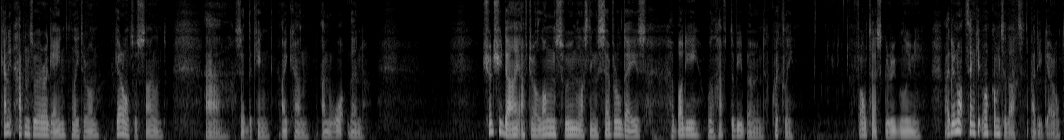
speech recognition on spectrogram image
Can it happen to her again later on? Geralt was silent. Ah, said the king, I can. And what then? Should she die after a long swoon lasting several days, her body will have to be burned quickly. Foltest grew gloomy. I do not think it will come to that, added Geralt.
